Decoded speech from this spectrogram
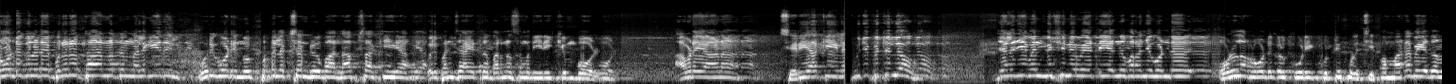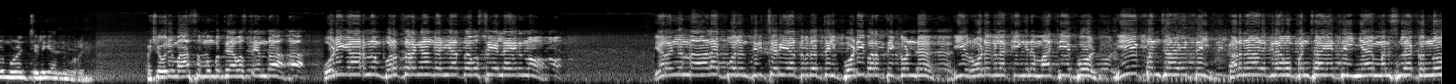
റോഡുകളുടെ പുനരുദ്ധാരണത്തിന് നൽകിയതിൽ ഒരു കോടി മുപ്പത് ലക്ഷം രൂപ ലാപ്സാക്കിയ ഒരു പഞ്ചായത്ത് ഭരണസമിതി ഇരിക്കുമ്പോൾ അവിടെയാണ് ശരിയാക്കിയില്ല. സൂചിപ്പിച്ചല്ലോ. ജലജീവൻ മിഷന് വേണ്ടി എന്ന് പറഞ്ഞുകൊണ്ട് ഉള്ള റോഡുകൾ കൂടി കുട്ടിപ്പൊളിച്ച് ഇപ്പൊ മഴ പെയ്തത് മുഴുവൻ ചെളിയാന്ന് പറഞ്ഞു പക്ഷെ ഒരു മാസം മുമ്പത്തെ അവസ്ഥ എന്താ? ഒടി കാരണം പുറത്തിറങ്ങാൻ കഴിയാത്ത അവസ്ഥയല്ലായിരുന്നോ? ഇറങ്ങുന്ന ആളെ പോലും തിരിച്ചറിയാത്ത വിധത്തിൽ പൊടി പറത്തിക്കൊണ്ട് ഈ റോഡുകളൊക്കെ ഇങ്ങനെ മാറ്റിയപ്പോൾ ഈ പഞ്ചായത്തിൽ കടനാട് ഗ്രാമപഞ്ചായത്തിൽ ഞാൻ മനസ്സിലാക്കുന്നു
